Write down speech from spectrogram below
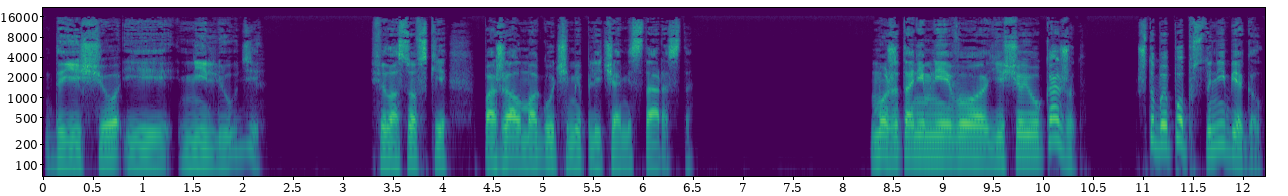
Да еще и не люди. Философски пожал могучими плечами староста. Может, они мне его еще и укажут? Чтобы попусту не бегал.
